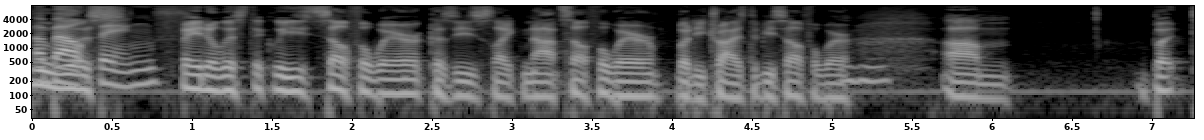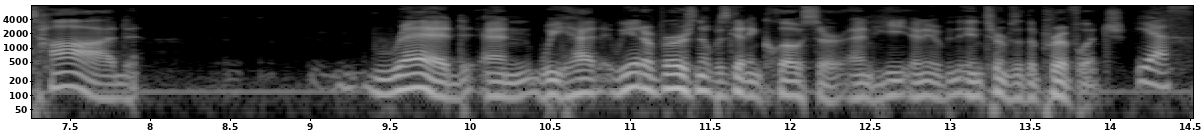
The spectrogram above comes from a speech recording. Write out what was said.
about clueless, things. fatalistically self-aware because he's like not self-aware, but he tries to be self-aware. Mm-hmm. Um, but Todd read, and we had we had a version that was getting closer, and he and it, in terms of the privilege. Yes.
